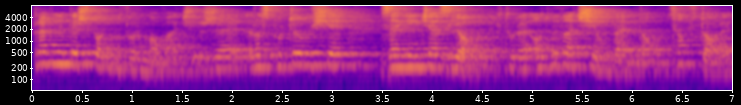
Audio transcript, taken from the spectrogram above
Pragnę też poinformować, że rozpoczęły się zajęcia z jogi, które odbywać się będą co wtorek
